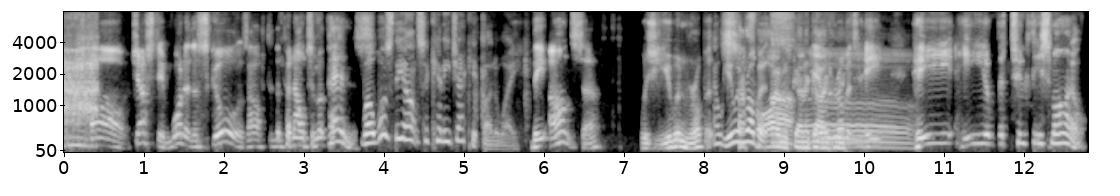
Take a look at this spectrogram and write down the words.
Ah. oh, Justin, what are the scores after the penultimate pens? Well, was the answer Kenny Jackett, by the way? the answer was Iwan Roberts. Oh, Iwan That's Roberts. I was ah. going to go Iwan. Roberts. Oh. He, he, he of the toothy smile.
